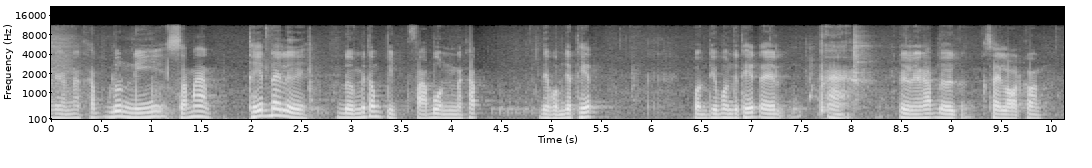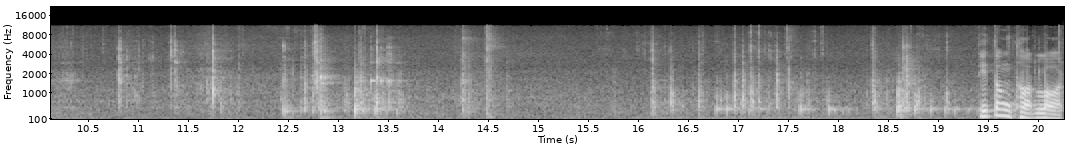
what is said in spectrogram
เดี๋ยวนะครับ รุ่นนี้สามารถเทสได้เลย โดยไม่ต้องปิดฝาบนนะครับ เดี๋ยวผมจะเทสก่อนเดี๋ยวผมจะเทสเลยอ่าเลยนะครับ โดยใส่หลอดก่อน ที่ต้องถอดหลอด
